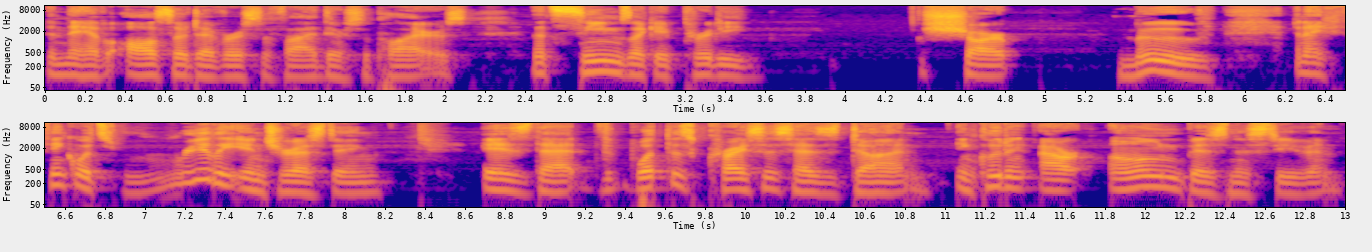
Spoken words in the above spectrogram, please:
and they have also diversified their suppliers. That seems like a pretty sharp move. And i think what's really interesting is that th- what this crisis has done including our own business stephen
